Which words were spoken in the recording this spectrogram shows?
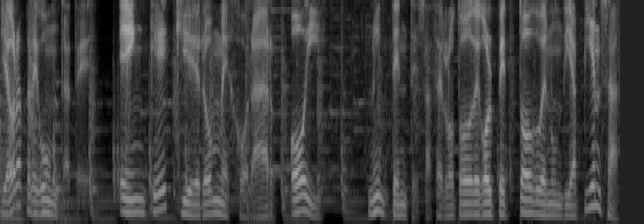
Y ahora pregúntate, ¿en qué quiero mejorar hoy? No intentes hacerlo todo de golpe, todo en un día. Piensa,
